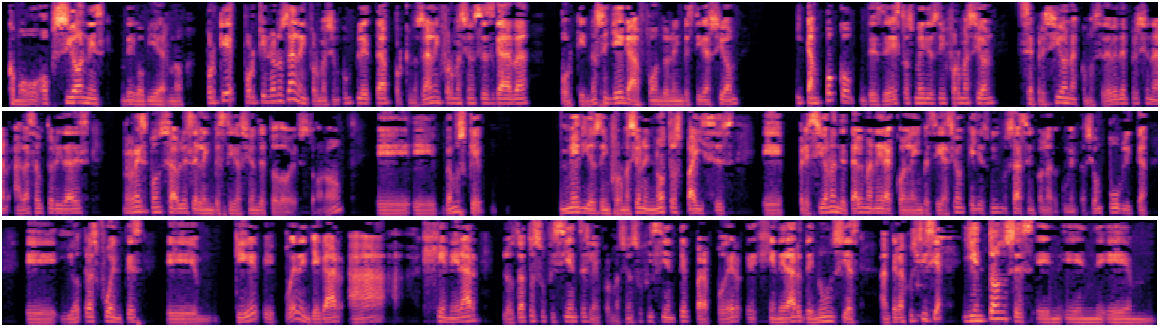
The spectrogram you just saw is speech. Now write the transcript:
como opciones de gobierno. ¿Por qué? Porque no nos dan la información completa, porque nos dan la información sesgada, porque no se llega a fondo en la investigación y tampoco desde estos medios de información se presiona como se debe de presionar a las autoridades responsables de la investigación de todo esto, ¿no? Eh, eh, vemos que medios de información en otros países eh, presionan de tal manera con la investigación que ellos mismos hacen, con la documentación pública eh, y otras fuentes, eh, que eh, pueden llegar a generar los datos suficientes, la información suficiente para poder eh, generar denuncias ante la justicia. Y entonces en, en, em,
